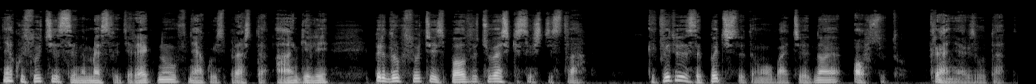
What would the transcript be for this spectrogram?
В някои случаи се намесва директно, в някои изпраща ангели, при друг случай използва човешки същества. Каквито да са пътищата му обаче, едно е общото, крайният резултат.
